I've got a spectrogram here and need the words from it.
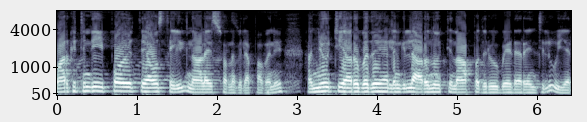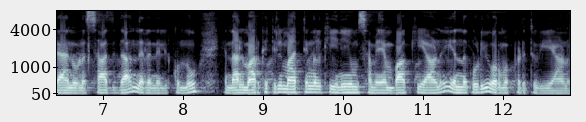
മാർക്കറ്റിന്റെ ഇപ്പോഴത്തെ അവസ്ഥയിൽ നാളെ സ്വർണവില പവന് അഞ്ഞൂറ്റി അറുപത് അല്ലെങ്കിൽ അറുന്നൂറ്റി നാൽപ്പത് രൂപയുടെ റേഞ്ചിൽ ഉയരാനുള്ള സാധ്യത നിലനിൽക്കുന്നു. എന്നാൽ മാർക്കറ്റിൽ മാറ്റങ്ങൾക്ക് ഇനിയും സമയം ബാക്കിയാണ് എന്ന് കൂടി ഓർമ്മപ്പെടുത്തുകയാണ്.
